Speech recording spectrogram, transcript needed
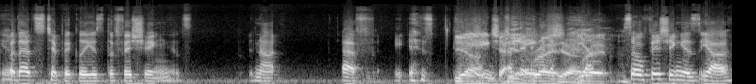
Yeah. But that's typically is the phishing. It's not F. Is Yeah. PH. Yeah, right, Yeah. right. So phishing is yeah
